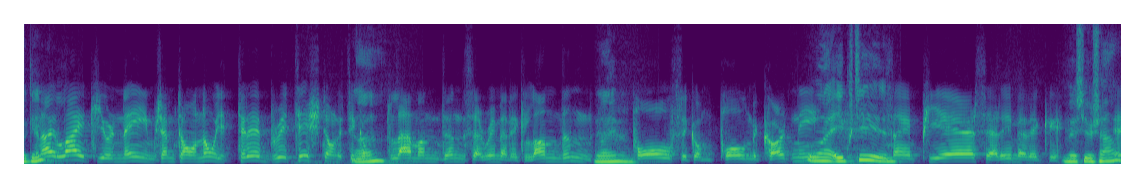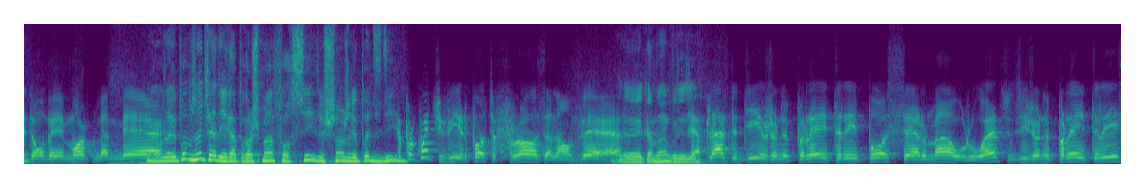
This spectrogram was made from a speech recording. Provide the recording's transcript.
OK. And I like your name. J'aime ton nom. Il est très british. Ton, c'est Ah. comme Plamondon, ça rime avec London. Ouais. Paul, c'est comme Paul McCartney. Ouais, écoutez, euh, Saint-Pierre, ça rime avec... euh, Monsieur Charles. Est donc bien morte, ma Non, mère. vous n'avez pas besoin de faire des rapprochements forcés, je changerai pas d'idée. Et pourquoi tu vires pas ta phrase à l'envers? hein? Euh, comment vous voulez Et à dire? Place de dire je ne prêterai pas serment au roi, tu dis je ne prêterai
